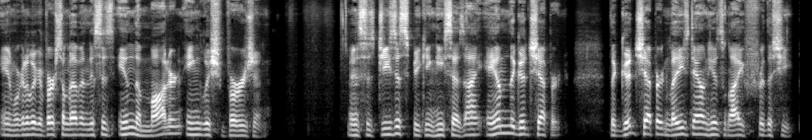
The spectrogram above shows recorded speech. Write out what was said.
and we're going to look at verse 11. This is in the modern English version. And this is Jesus speaking. He says, I am the good shepherd. The good shepherd lays down his life for the sheep.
